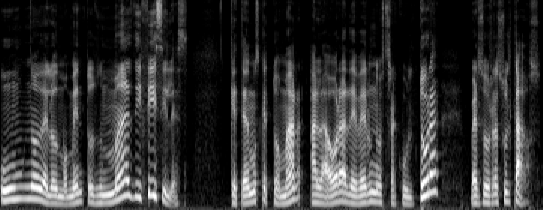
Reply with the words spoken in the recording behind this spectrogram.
uno de los momentos más difíciles que tenemos que tomar a la hora de ver nuestra cultura versus resultados.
